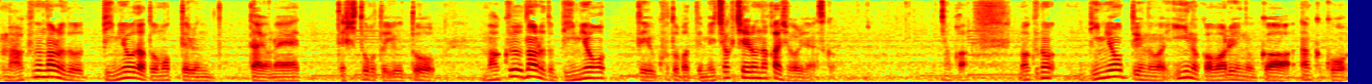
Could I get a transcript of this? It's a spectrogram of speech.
マクドナルド微妙だと思ってるんだよねって一言言うとマクドナルド微妙っていう言葉ってめちゃくちゃいろんな解釈あるじゃないですか。なんかマクド微妙っていうのはいいのか悪いのかなんかこ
